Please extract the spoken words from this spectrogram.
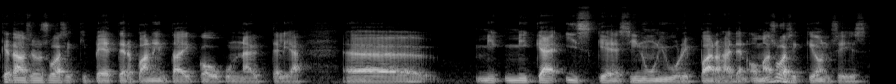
ketä on sinun suosikki Peter Panin tai Koukun näyttelijä, mikä iskee sinun juuri parhaiten. Oma suosikki on siis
